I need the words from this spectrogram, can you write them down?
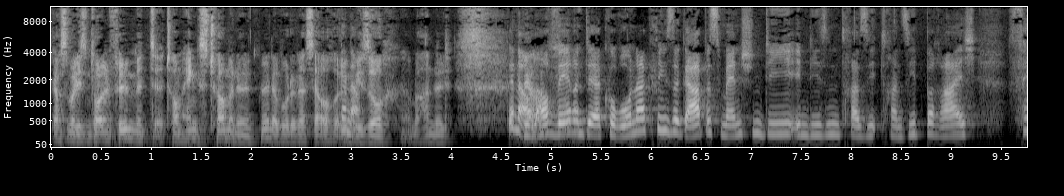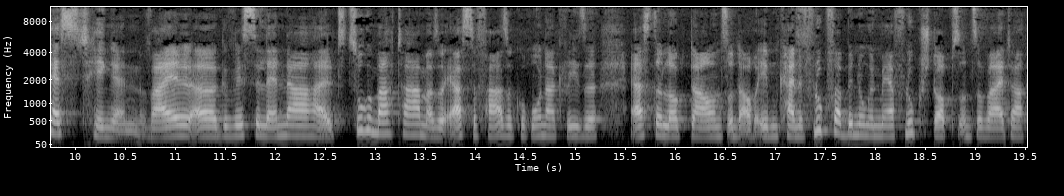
Gab es mal diesen tollen Film mit äh, Tom Hanks Terminal, ne? da wurde das ja auch genau. irgendwie so behandelt. Genau, ja. und auch während der Corona-Krise gab es Menschen, die in diesem Transit Transitbereich festhingen, weil äh, gewisse Länder halt zugemacht haben, also erste Phase Corona-Krise, erste Lockdowns und auch eben keine Flugverbindungen mehr, Flugstopps und so weiter.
